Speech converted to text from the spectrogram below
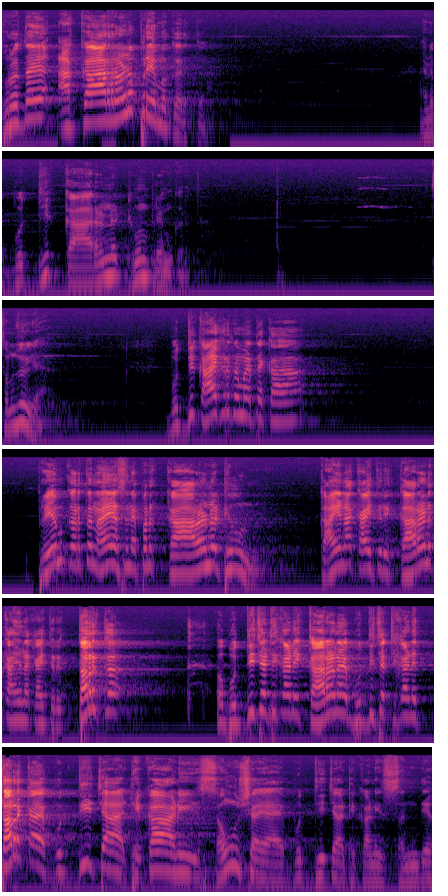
हृदय आकारण प्रेम करत. आणि बुद्धी कारण ठेवून प्रेम करत. समजून घ्या. बुद्धी काय करतं माहिती आहे का? प्रेम करतं नाही असं नाही पण कारण ठेवून काही ना काहीतरी कारण काही ना काहीतरी तर्क. बुद्धीच्या ठिकाणी कारण आहे बुद्धीच्या ठिकाणी तर्क आहे. बुद्धीच्या ठिकाणी संशय आहे बुद्धीच्या ठिकाणी संदेह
